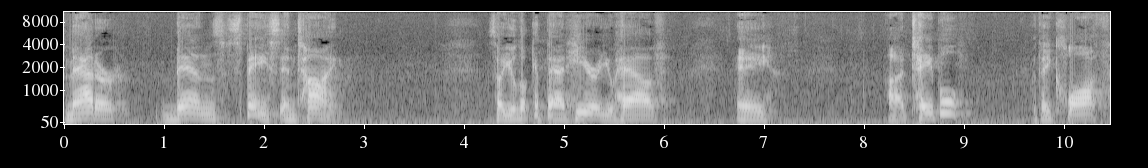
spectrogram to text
matter bends space and time. So you look at that here, you have a uh, table with a cloth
